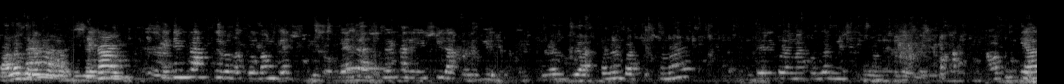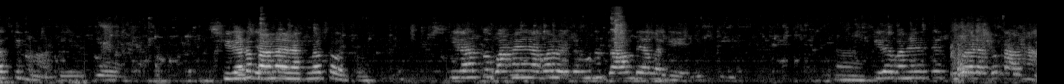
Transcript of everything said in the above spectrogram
ভালো করে সেদিন- রাত্রেবেলা করলাম গ্যাস ছিল গ্যাস আসলে খালি শিরা করে দিয়ে আসলে সময় দেরি করে না করলে মিষ্টি নষ্ট হয়ে আমার তো খেয়াল ছিল না তো শিরাটা বানায় রাখল তো তো শিরা তো বানায় আবার ওইটার মধ্যে জাল দেওয়া লাগে মিষ্টি। শিরা বানিয়ে যে দুবার রাখব তা না।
